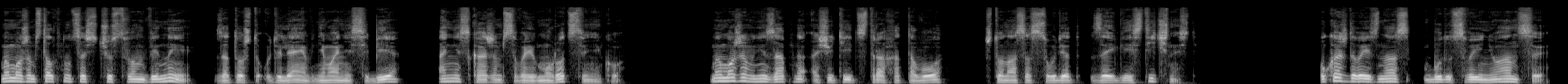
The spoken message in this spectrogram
Мы можем столкнуться с чувством вины за то, что уделяем внимание себе, а не, скажем, своему родственнику мы можем внезапно ощутить страх от того, что нас осудят за эгоистичность. У каждого из нас будут свои нюансы,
